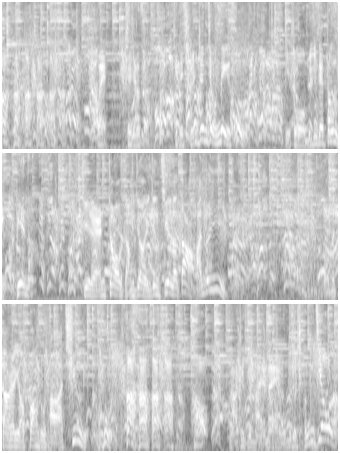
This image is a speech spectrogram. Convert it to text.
喂，小娘子，现在全真教内讧，你说我们应该帮哪边呢？既然赵掌教已经接了大汗的谕旨，我们当然要帮助他清理污秽。好，那这笔买卖我们就成交了。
